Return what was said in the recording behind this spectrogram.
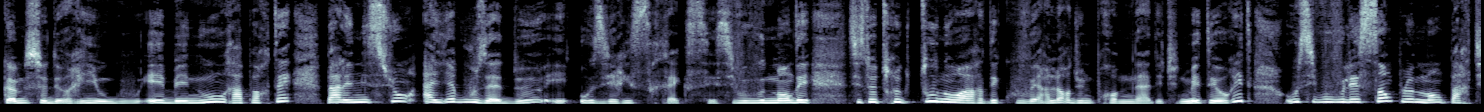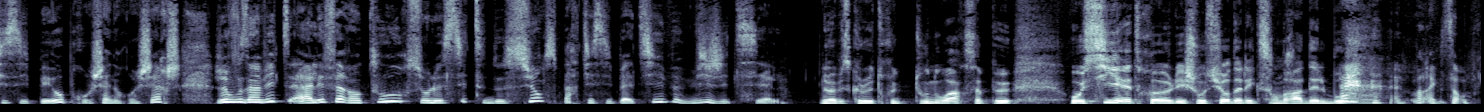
comme ceux de Ryugu et Bennu, rapportés par les missions Hayabusa 2 et Osiris Rex. Et si vous vous demandez si ce truc tout noir découvert lors d'une une promenade est une météorite ou si vous voulez simplement participer aux prochaines recherches, je vous invite à aller faire un tour sur le site de sciences participatives Vigite-Ciel. parce que le truc tout noir, ça peut aussi être les chaussures d'Alexandra Delbo. Par exemple.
